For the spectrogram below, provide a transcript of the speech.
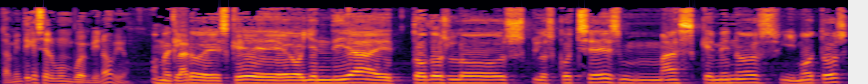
también tiene que ser un buen binomio. Hombre, claro, es que hoy en día eh, todos los, los coches, más que menos, y motos,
